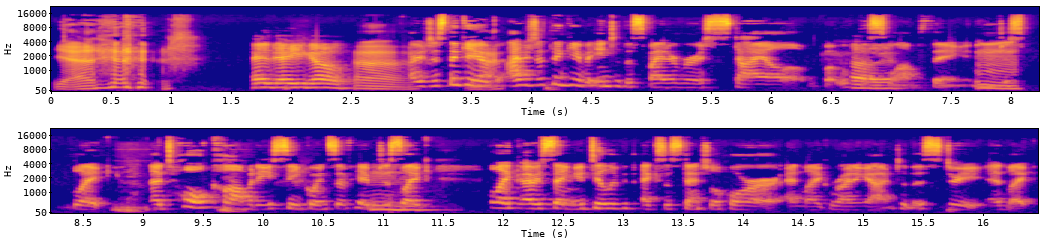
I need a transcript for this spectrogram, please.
yeah. Hey, there you go. uh, I was just thinking of I was just thinking of Into the Spider Verse style, but with Oh, the yeah. swamp thing, and Mm. just like a whole comedy sequence of him just Mhm. like like I was saying, dealing with existential horror and like running out into the street and like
